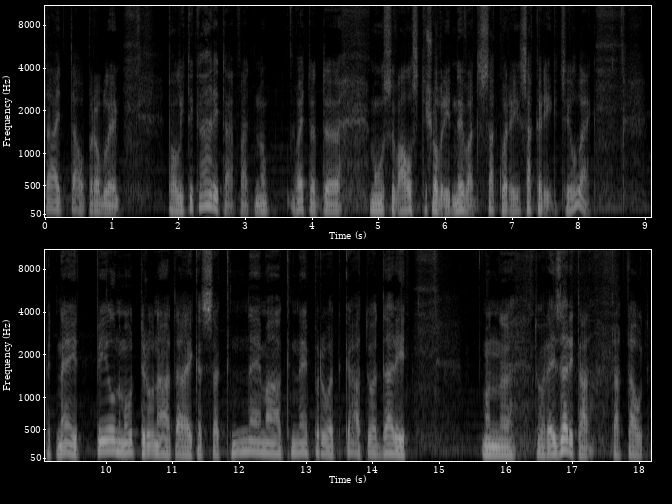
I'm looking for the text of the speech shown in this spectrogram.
tā ir tava problēma. Politikā arī tāpat. Nu, vai tad uh, mūsu valsti šobrīd nevada sakarīgi, sakarīgi cilvēki? Bet nē, ir pilna mutu runātāji, kas saka, nemāk, neprot, kā to darīt. Un uh, toreiz arī tā, tā tauta.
